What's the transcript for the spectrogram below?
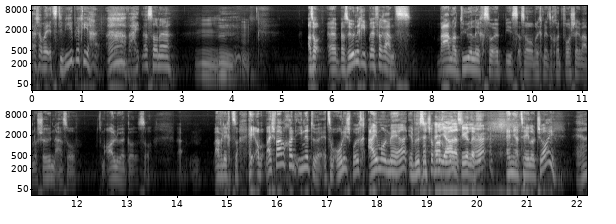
also, aber jetzt die weibliche, ah, wer hat noch so eine... Hm. Also, äh, persönliche Präferenz wäre natürlich so etwas, also, was ich mir jetzt auch könnte vorstellen wäre noch schön, also zum Anschauen oder so. Wäre vielleicht so, hey, aber weißt du, wer wir könnte rein tun? Jetzt ohne Sprüche, einmal mehr, ihr wisst schon, wer ja, kommt. natürlich. Anya Taylor-Joy. Ja.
